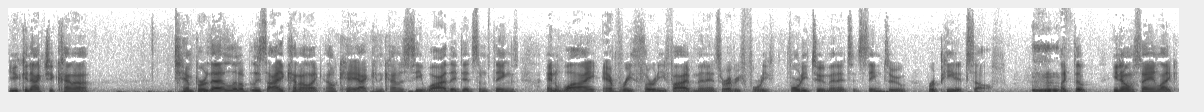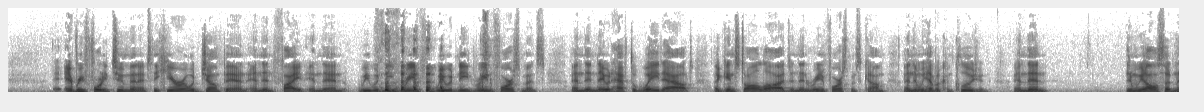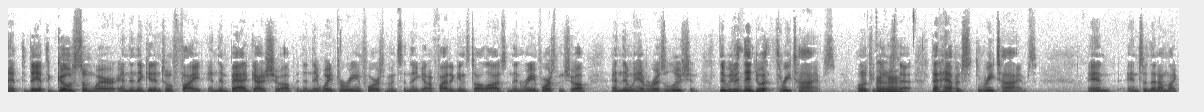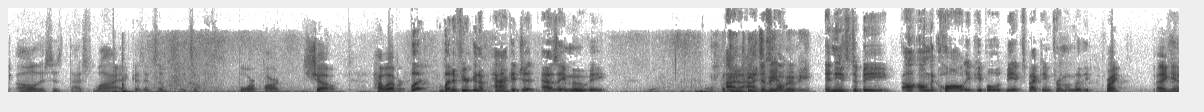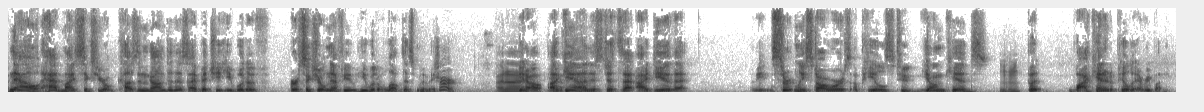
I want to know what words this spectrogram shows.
You can actually kind of temper that a little. At least I kind of like. Okay, I can kind of see why they did some things and why every 35 minutes or every 40, 42 minutes it seemed to repeat itself. Mm-hmm. Like the, you know what I'm saying? Like every 42 minutes the hero would jump in and then fight and then we would need reinf- we would need reinforcements and then they would have to wait out against all odds and then reinforcements come and then we have a conclusion. And then then we all of a sudden have to, they have to go somewhere and then they get into a fight and then bad guys show up and then they wait for reinforcements and they got to fight against all odds and then reinforcements show up and then we have a resolution. They would do, they do it three times. I don't know if you noticed mm-hmm. that. That happens three times, and and so then I'm like, oh, this is that's why because it's a it's a four part show. However, But but if you're going to package it as a movie, I- It I needs to be a movie. It needs to be uh, on the quality people would be expecting from a movie. right again, Now, had my six year old cousin gone to this, I bet you he would have, or six year old nephew, he would have loved this movie. sure, and I, You know, yeah. again, it's just that idea that, I mean, certainly Star Wars appeals to young kids, Mm-hmm. but why can't it appeal to everybody?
